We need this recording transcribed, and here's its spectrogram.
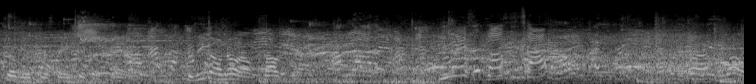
trouble if this thing took us down. Because he don't know I to talking. You ain't supposed to talk. Uh, no.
